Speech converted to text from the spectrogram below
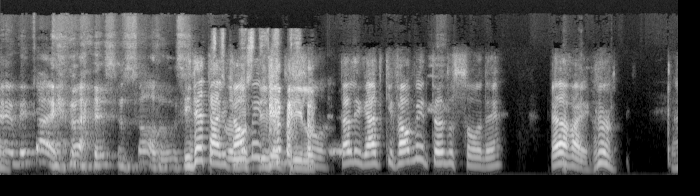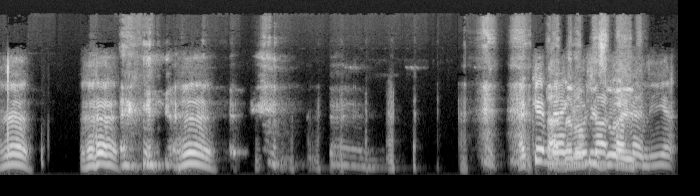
É bem pare- parece um soluço. E detalhe, vai de aumentando o som. Tá ligado que vai aumentando o som, né? Ela vai. hum, hum, hum. É porque Tá Meg hoje ela tá aí. velhinha.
